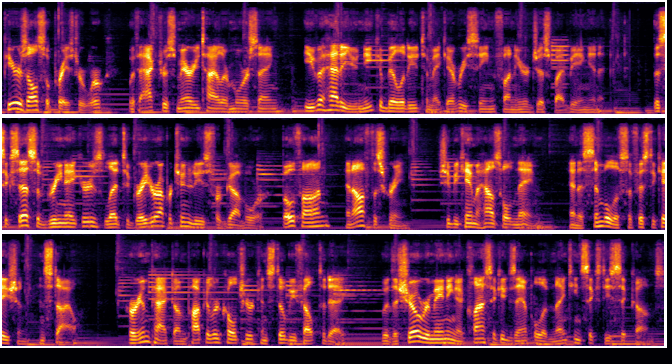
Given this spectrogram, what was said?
Peers also praised her work, with actress Mary Tyler Moore saying, Eva had a unique ability to make every scene funnier just by being in it. The success of Green Acres led to greater opportunities for Gabor, both on and off the screen. She became a household name and a symbol of sophistication and style. Her impact on popular culture can still be felt today, with the show remaining a classic example of 1960s sitcoms.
